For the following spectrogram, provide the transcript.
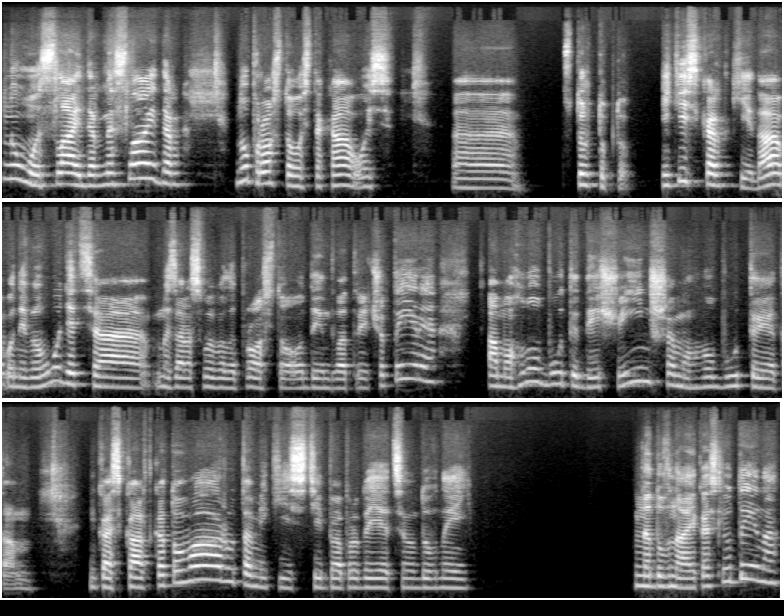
ну, слайдер, не слайдер. Ну, просто ось така ось. Е, тобто, якісь картки, да, вони виводяться. Ми зараз вивели просто 1, 2, 3, 4. А могло бути дещо інше, могло бути там якась картка товару, там якийсь типа продається надувний, надувна якась людина,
